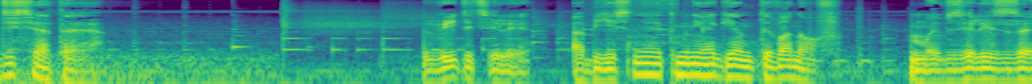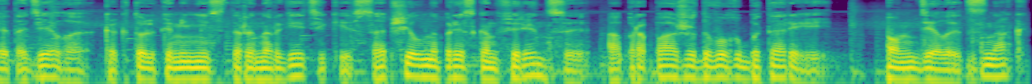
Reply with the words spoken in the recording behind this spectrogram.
десятая «Видите ли, — объясняет мне агент Иванов, — мы взялись за это дело, как только министр энергетики сообщил на пресс-конференции о пропаже двух батарей. Он делает знак,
